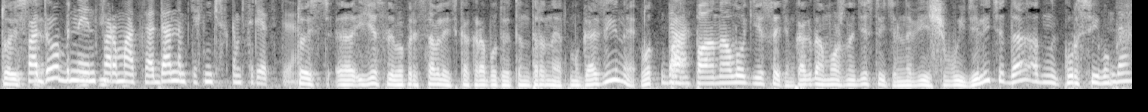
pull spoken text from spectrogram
то есть, подробная информация о данном техническом средстве. То есть, э, если вы представляете, как работают интернет-магазины, вот да. по, по аналогии с этим, когда можно действительно вещь выделить, да, курсивом, да.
